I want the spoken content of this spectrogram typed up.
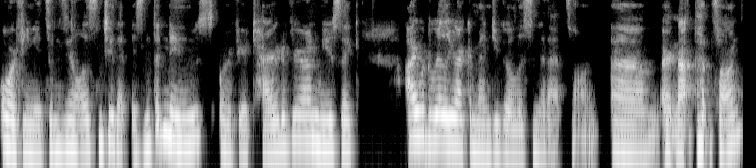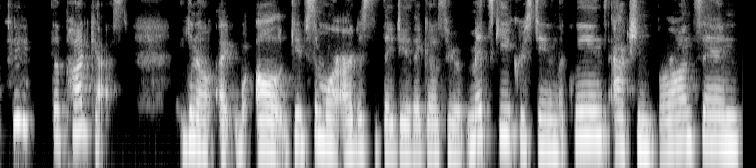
or if you need something to listen to that isn't the news, or if you're tired of your own music, I would really recommend you go listen to that song. Um, or not that song, the podcast. You know, I, will give some more artists that they do. They go through Mitski, Christine and the Queens, Action Bronson,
